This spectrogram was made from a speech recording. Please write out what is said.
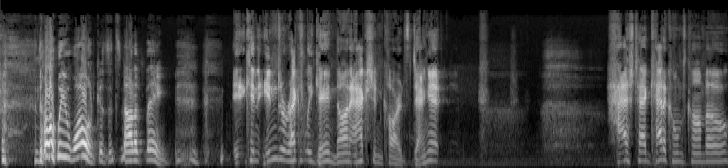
no, we won't, because it's not a thing. It can indirectly gain non-action cards. Dang it! Hashtag catacombs combo.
